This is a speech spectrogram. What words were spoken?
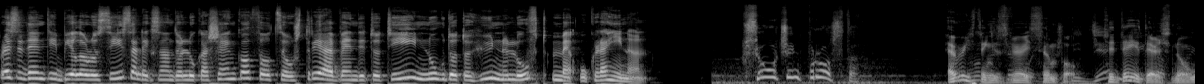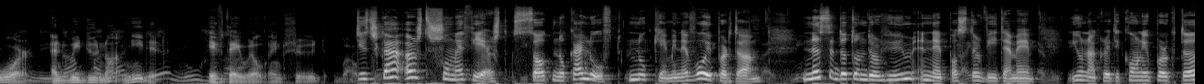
Presidenti i Bjellorusisë, Aleksandër Lukashenko thotë se ushtria e vendit të tij nuk do të hyjë në luftë me Ukrainën. Shoqin prosta. Everything is very simple, today there's no war and we do not need it, if they will intrude, well. Gjithçka është shumë e thjeshtë, sot nuk ka luftë, nuk kemi nevojë për të. Nëse do të ndërhyjmë, ne po stërvitemi. Ju na kritikoni për këtë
